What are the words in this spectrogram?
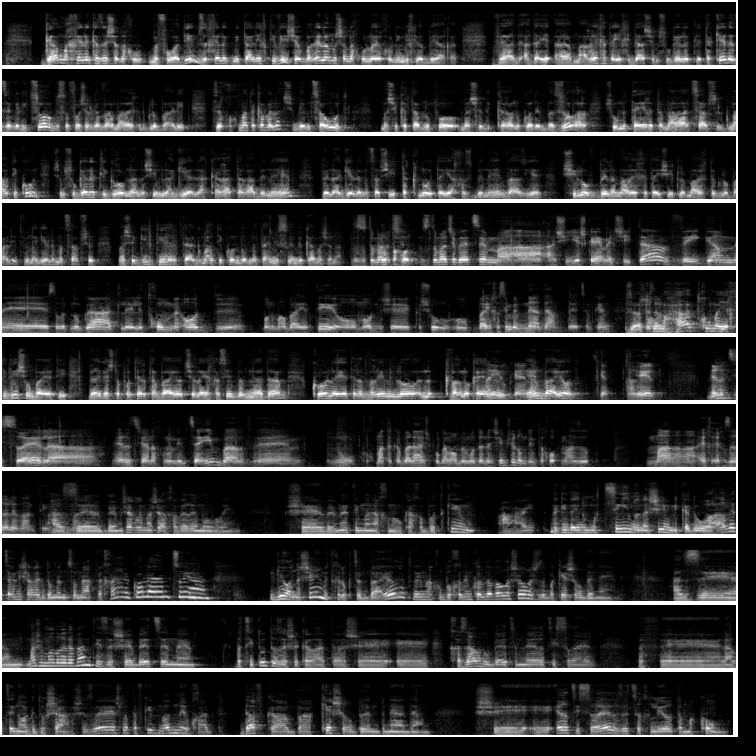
גם החלק הזה שאנחנו מפורדים זה חלק מתהליך טבעי שמראה לנו שאנחנו לא יכולים לחיות ביחד. והמערכת היחידה שמסוגלת לתקן את זה וליצור בסופו של דבר מערכת גלובלית, זה חוכמת הקבלה, שבאמצעות מה שכתבנו פה, מה שקראנו קודם בזוהר, שהוא מתאר את המצב של גמר תיקון, שמסוגלת לגרום לאנשים להגיע להכרת הרע ביניהם, ולהגיע למצב שיתקנו את היחס ביניהם, ואז יהיה שילוב בין המערכת האישית למערכת הגלובלית, ונגיע למצב של מה שגיל תיאר, הגמר תיקון בעוד 220 וכמה שנה. זאת אומרת, או פחות. ש... זאת אומרת שבעצם שיש קיימת שיטה, והיא גם, אה, זאת אומרת, נוגעת לתחום מאוד... בוא נאמר בעייתי, או מאוד שקשור, הוא ביחסים בין בני אדם בעצם, כן? זה התחום, התחום היחידי שהוא בעייתי. ברגע שאתה פותר את הבעיות של היחסים בין בני אדם, כל היתר הדברים לא, לא, כבר לא קיימים. היו, כן. אין אבל... בעיות. כן. אריאל, ארץ ישראל, הארץ שאנחנו נמצאים בה, ונו, חוכמת הקבלה, יש פה גם הרבה מאוד אנשים שלומדים את החוכמה הזאת. מה, איך, איך זה רלוונטי? אז מה... אה, בהמשך למה שהחברים אומרים, שבאמת אם אנחנו ככה בודקים, נגיד היינו מוציאים אנשים מכדור הארץ, היה נשאר רק דומם צומח וחי, הכל היה מצוין. הגיעו אנשים, התחילו קצת בעיות, ואם אנחנו בוחנים כל דבר לשורש, זה בקשר ביניהם. אז אה, מה שמאוד רלוונטי זה שבעצם אה, בציטוט הזה שקראת, שחזרנו בעצם לארץ ישראל ולארצנו הקדושה, שזה, יש לה תפקיד מאוד מיוחד. דווקא בקשר בין בני אדם, שארץ ישראל זה צריך להיות המקום,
